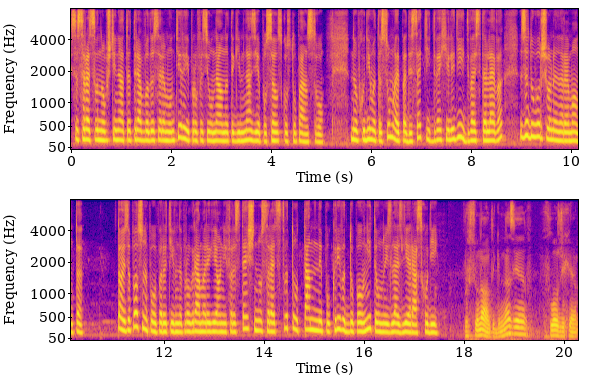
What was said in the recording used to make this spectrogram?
Със средства на общината трябва да се ремонтира и професионалната гимназия по селско стопанство. Необходимата сума е 52 200 лева за довършване на ремонта. Той започна по оперативна програма Региони в растеж, но средствата оттам не покриват допълнително излезли разходи. Професионалната гимназия вложиха,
